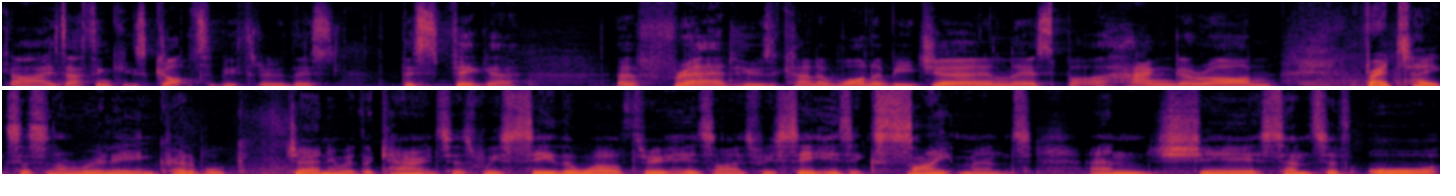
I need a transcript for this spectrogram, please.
guys, I think it's got to be through this this figure of Fred, who's a kind of wannabe journalist but a hanger on. Fred takes us on a really incredible journey with the characters. We see the world through his eyes. We see his excitement and sheer sense of awe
